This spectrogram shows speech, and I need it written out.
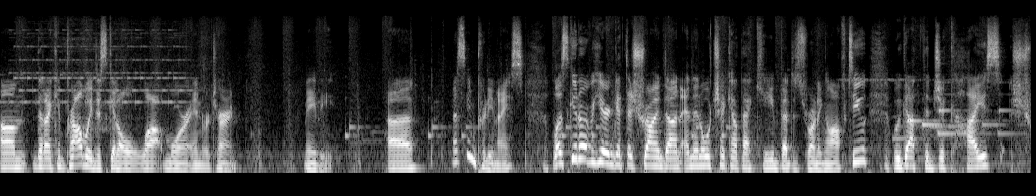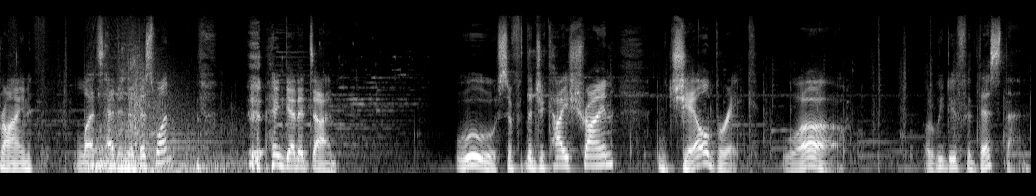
um, that I could probably just get a lot more in return, maybe. Uh, that seemed pretty nice. Let's get over here and get the shrine done, and then we'll check out that cave that it's running off to. We got the Jakais Shrine. Let's head into this one and get it done. Ooh, so for the Jakai Shrine, jailbreak. Whoa. What do we do for this then?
